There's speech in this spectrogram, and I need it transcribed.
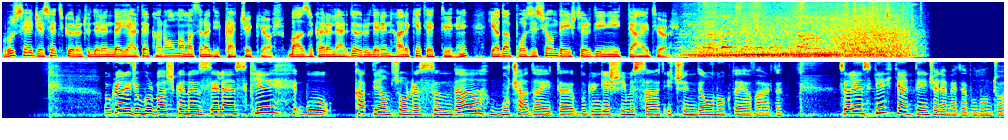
Rusya ceset görüntülerinde yerde kan olmamasına dikkat çekiyor. Bazı karelerde ölülerin hareket ettiğini ya da pozisyon değiştirdiğini iddia ediyor. Ukrayna Cumhurbaşkanı Zelenski bu katliam sonrasında Buça'daydı. Bugün geçtiğimiz saat içinde o noktaya vardı. Zelenski kentte incelemede bulundu.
